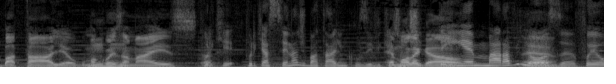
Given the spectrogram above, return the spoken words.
batalha, alguma Uhum. coisa mais. Porque, porque a cena de batalha, inclusive, que É a gente legal. tem é maravilhosa. Foi o-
